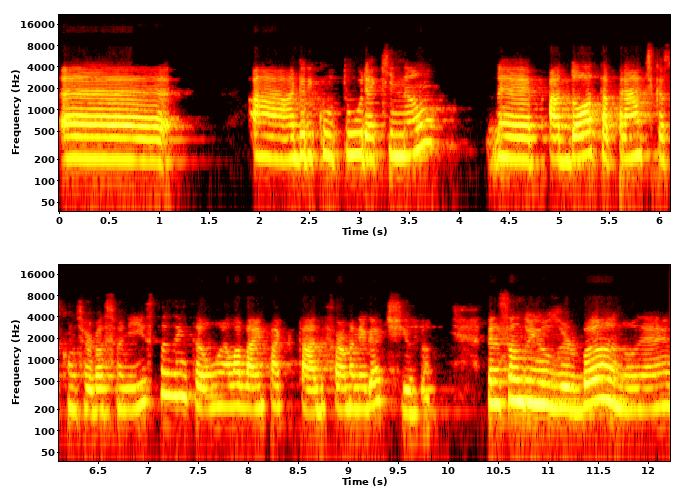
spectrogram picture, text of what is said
é, a agricultura que não é, adota práticas conservacionistas, então ela vai impactar de forma negativa. Pensando em uso urbano, né,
